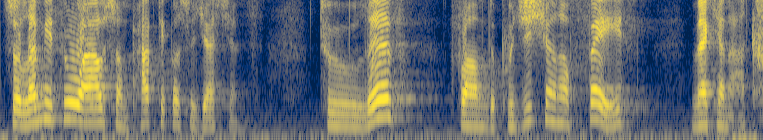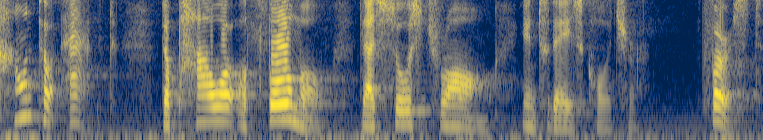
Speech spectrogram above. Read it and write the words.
So let me throw out some practical suggestions to live from the position of faith that can counteract the power of FOMO that's so strong in today's culture. First,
